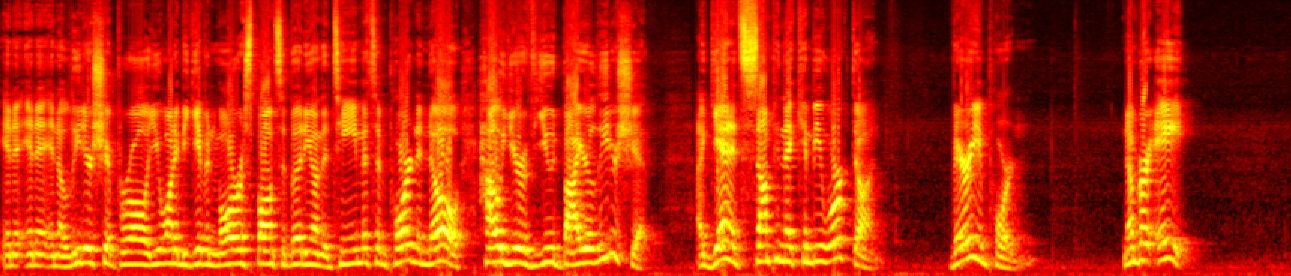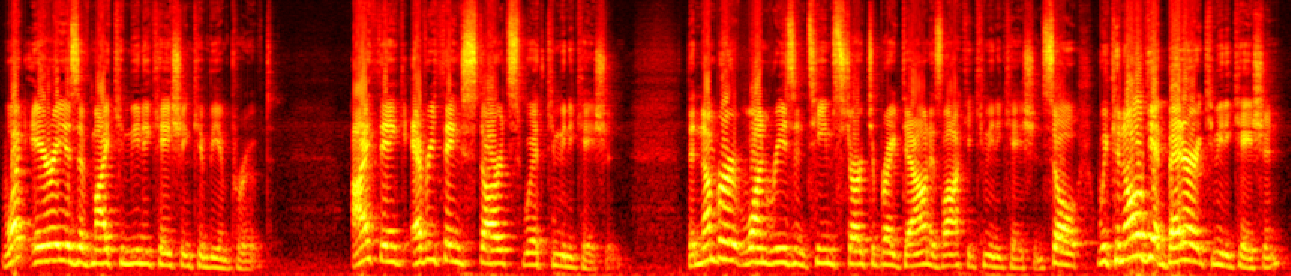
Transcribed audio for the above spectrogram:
in a, in a, in a leadership role, you want to be given more responsibility on the team, it's important to know how you're viewed by your leadership. Again, it's something that can be worked on. Very important. Number eight, what areas of my communication can be improved? I think everything starts with communication. The number one reason teams start to break down is lack of communication. So we can all get better at communication.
